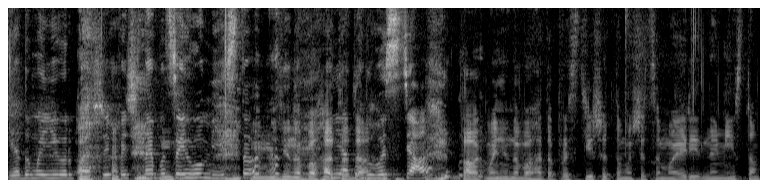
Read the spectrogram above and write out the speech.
Я думаю, Ігор перший почне, бо це його місто. Ну, мені набагато Я да. тут в гостях. Так, мені набагато простіше, тому що це моє рідне місто.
